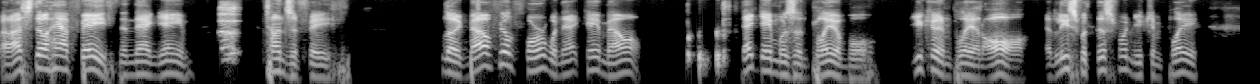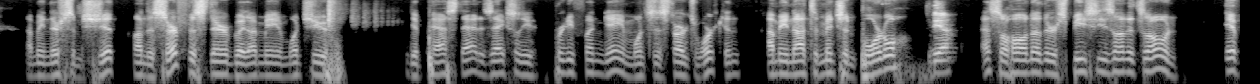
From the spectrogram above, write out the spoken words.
But I still have faith in that game. Tons of faith. Look, Battlefield 4, when that came out, that game was unplayable. You couldn't play at all. At least with this one, you can play. I mean, there's some shit on the surface there, but I mean, once you get past that, it's actually a pretty fun game once it starts working. I mean, not to mention Portal. Yeah. That's a whole nother species on its own. If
